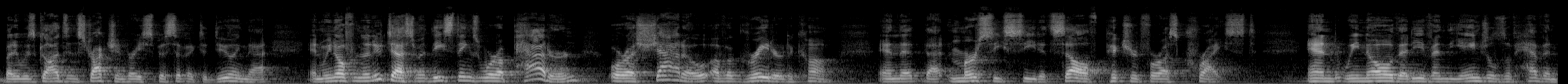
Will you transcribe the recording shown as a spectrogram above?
But it was God's instruction, very specific to doing that. And we know from the New Testament these things were a pattern or a shadow of a greater to come. And that, that mercy seat itself pictured for us Christ. And we know that even the angels of heaven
